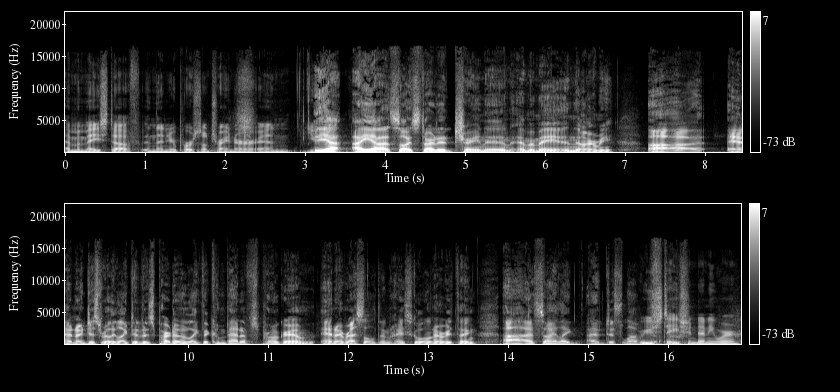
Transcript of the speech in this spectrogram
MMA stuff, and then you're personal trainer, and you Yeah, met- I uh, so I started training MMA in the army, uh, and I just really liked it as part of like the combatives program. And I wrestled in high school and everything, uh, so I like I just loved. Were you stationed anywhere?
